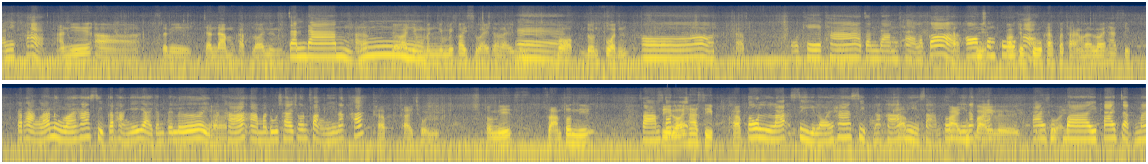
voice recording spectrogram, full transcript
อันนี้ค่ะ อันนี้อ่าเสน่ห์จันดำครับร้อยหนึ่งจันดคำรับอืมแต่ว่ายังมันยังไม่ค่อยสวยเท่าไหร่มันอ่า บอบโดนฝน อ๋อครับ โอเคค่ะ จันดำค่ะ แล้วก็ครับออมชมพูออมชมค่ะ พูครับกระถางละร้อยห้าสิบกระถางละ 150 กระถางใหญ่ๆกันไปเลยนะคะอ่ามาดูชายชนฝั่งนี้นะคะ ครับชายชน ตรงนี้สามต้นนี้ สามสี่ต้นร้อยนี้ห้าสิบครับ ต้นละ 450 นะคะ ครับ นี่สามต้นป้ายนี้ทุกนะใบคะ เลยป้ายทุกสว ใบ ป้ายจัดม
